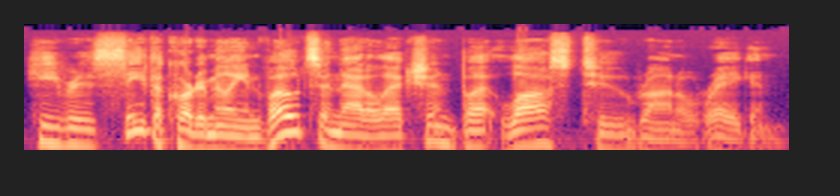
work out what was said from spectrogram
He received a quarter million votes in that election, but lost to Ronald Reagan.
